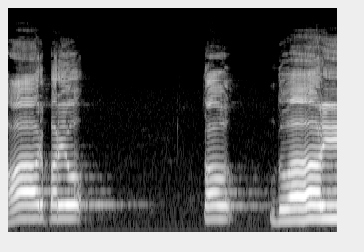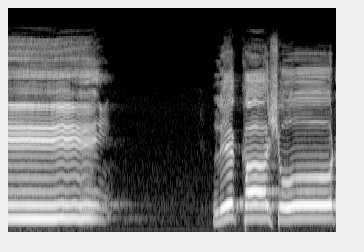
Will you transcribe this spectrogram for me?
ਹਾਰ ਪਰਿਓ ਤਉ ਦੁਆਰੀ। ਲੇਖਾ ਛੋੜ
